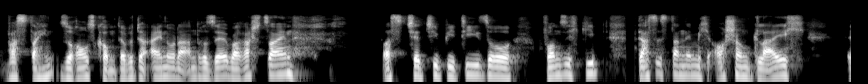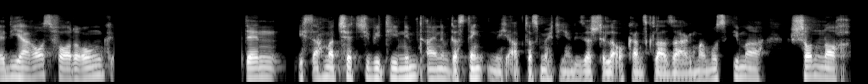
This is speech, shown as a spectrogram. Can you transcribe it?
was da hinten so rauskommt. Da wird der eine oder andere sehr überrascht sein, was ChatGPT so von sich gibt. Das ist dann nämlich auch schon gleich äh, die Herausforderung, denn ich sage mal, ChatGPT nimmt einem das Denken nicht ab. Das möchte ich an dieser Stelle auch ganz klar sagen. Man muss immer schon noch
